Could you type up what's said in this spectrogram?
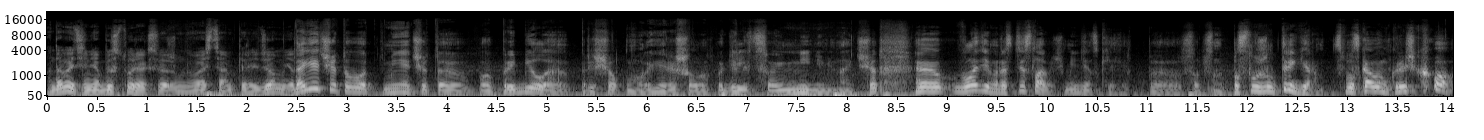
А давайте не об истории, а к свежим новостям перейдем. Я да тут... я что-то вот, меня что-то прибило, прищелкнуло, я решил вот поделиться своими мнениями на этот счет. Э, Владимир Ростиславович Мединский, э, собственно, послужил триггером, спусковым крючком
